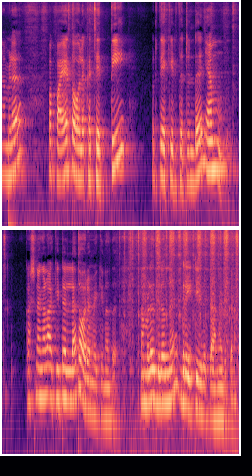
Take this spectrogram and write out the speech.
നമ്മൾ പപ്പായ തോലൊക്കെ ചെത്തി വൃത്തിയാക്കി എടുത്തിട്ടുണ്ട്. ഞാൻ കഷ്ണങ്ങളാക്കിയിട്ടല്ല തോരൻ വയ്ക്കുന്നത് നമ്മൾ ഇതിലൊന്ന് ഗ്രേറ്റ് ചെയ്തിട്ടാണ് എടുക്കണം.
